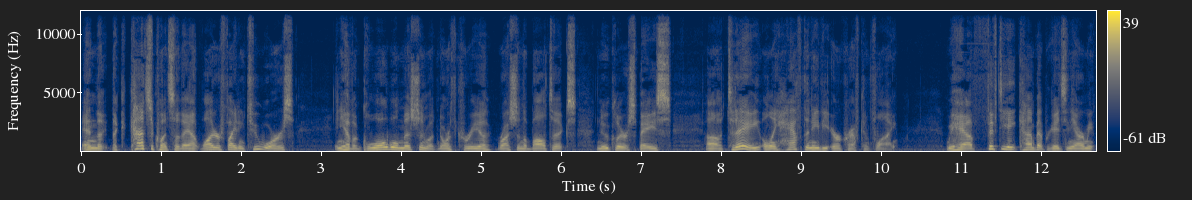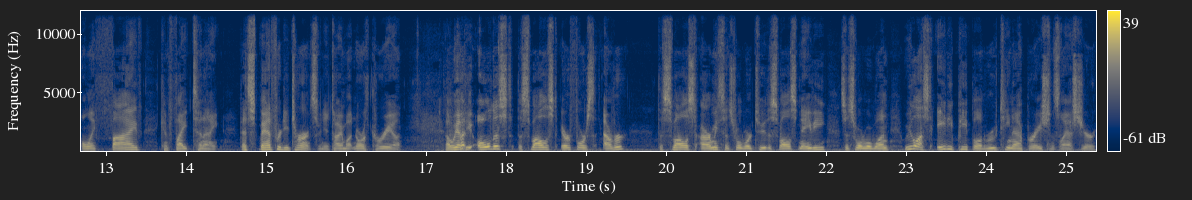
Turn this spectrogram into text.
And the, the consequence of that, while you're fighting two wars, and you have a global mission with North Korea, Russia in the Baltics, nuclear space, uh, today only half the Navy aircraft can fly. We have 58 combat brigades in the Army, only five can fight tonight. That's bad for deterrence when you're talking about North Korea. Uh, we have the oldest, the smallest Air Force ever, the smallest Army since World War II, the smallest Navy since World War I. We lost 80 people in routine operations last year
